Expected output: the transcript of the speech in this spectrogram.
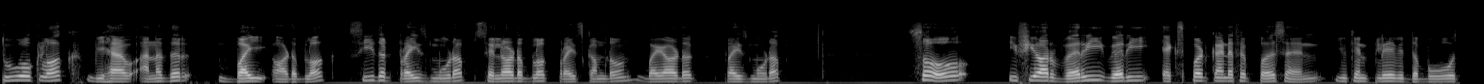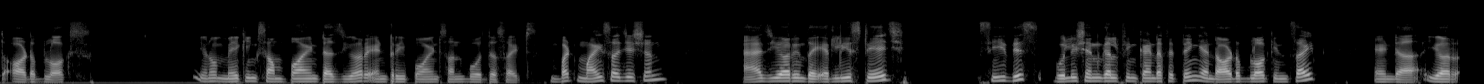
2 o'clock we have another buy order block see that price moved up sell order block price come down buy order price moved up so if you are very very expert kind of a person you can play with the both order blocks you know making some point as your entry points on both the sides. But my suggestion as you are in the early stage see this bullish engulfing kind of a thing and order block inside and uh, your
